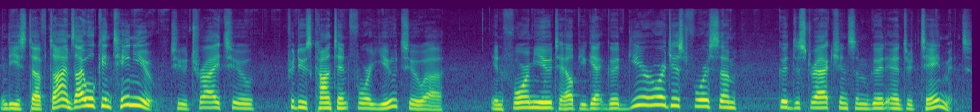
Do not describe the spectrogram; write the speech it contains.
in these tough times. I will continue to try to produce content for you to uh, inform you, to help you get good gear, or just for some good distraction, some good entertainment.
